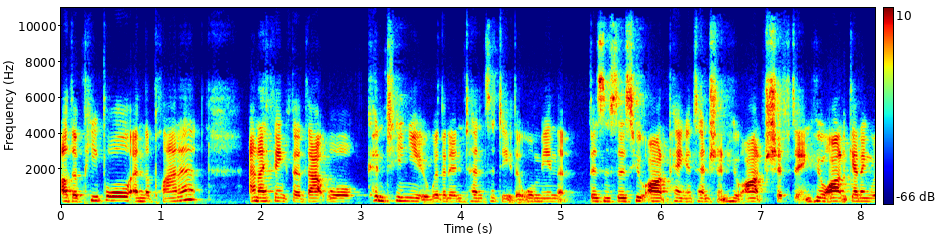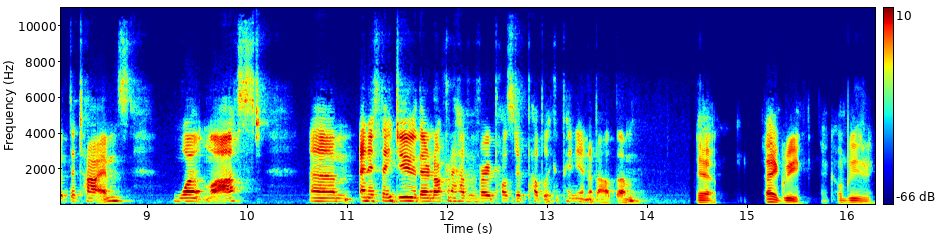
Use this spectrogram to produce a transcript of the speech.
other people and the planet. And I think that that will continue with an intensity that will mean that businesses who aren't paying attention, who aren't shifting, who aren't getting with the times, won't last. Um, and if they do, they're not going to have a very positive public opinion about them. Yeah, I agree. I completely.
